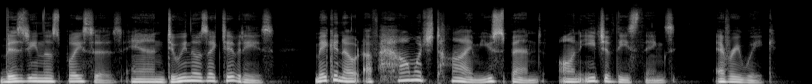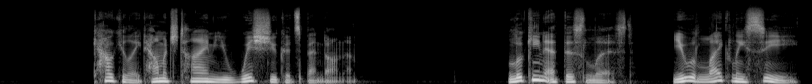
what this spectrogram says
visiting those places and doing those activities, make a note of how much time you spend on each of these things every week. Calculate how much time you wish you could spend on them. Looking at this list, you would likely see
